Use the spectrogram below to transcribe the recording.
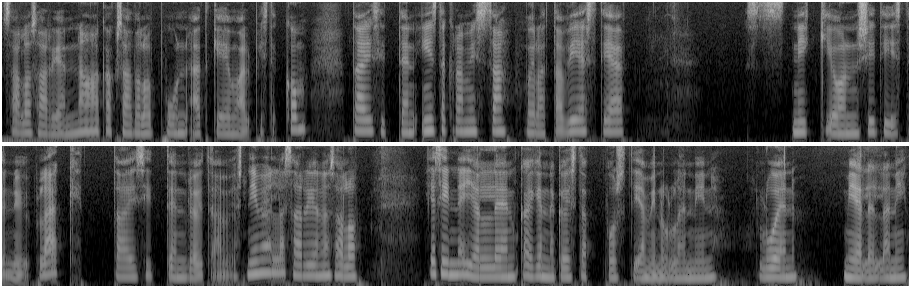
salosarjan naa loppuun at gmail.com tai sitten Instagramissa voi laittaa viestiä. Nikki on Shitty's the New Black tai sitten löytää myös nimellä Sarjana Salo. Ja sinne jälleen kaiken näköistä postia minulle, niin luen mielelläni.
